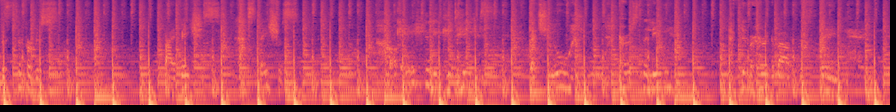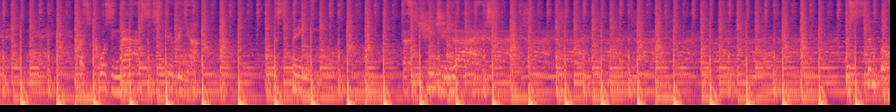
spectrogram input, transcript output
vociferous, vivacious, spacious, occasionally contagious. That you, personally, have never heard about this thing causing mass hysteria. This thing that's changing lives. This simple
